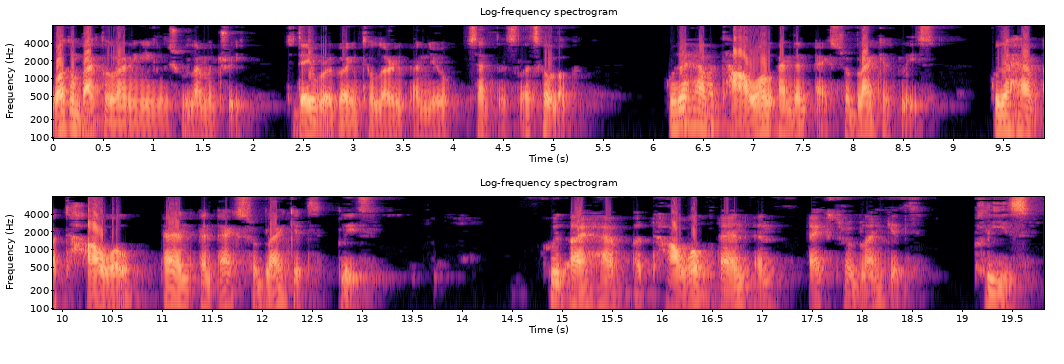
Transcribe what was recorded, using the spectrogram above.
Welcome back to Learning English with Lemon Tree. Today we're going to learn a new sentence. Let's have a look. Could I have a towel and an extra blanket, please? Could I have a towel and an extra blanket, please? Could I have a towel and an extra blanket, please?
